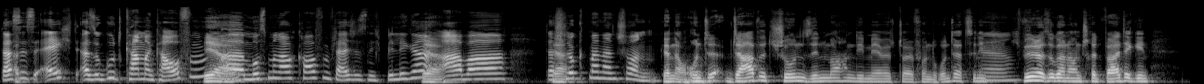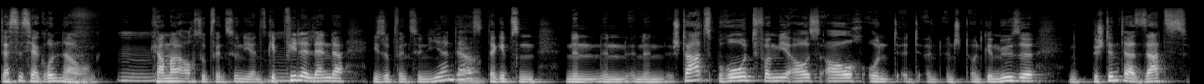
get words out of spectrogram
Das ist echt, also gut, kann man kaufen, Ja. äh, muss man auch kaufen. Fleisch ist nicht billiger, Ja. aber das Ja. schluckt man dann schon. Genau. Und äh, da wird schon Sinn machen, die Mehrwertsteuer von runterzunehmen. Ich würde da sogar noch einen Schritt weiter gehen. Das ist ja Grundnahrung. Mhm. Kann man auch subventionieren. Es gibt viele Länder, die subventionieren das. Ja. Da gibt's ein, ein, ein, ein Staatsbrot von mir aus auch und, und, und Gemüse. Ein bestimmter Satz,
